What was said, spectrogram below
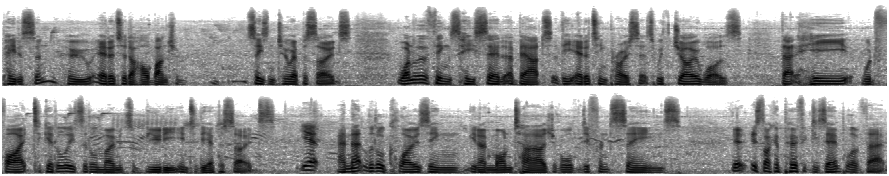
Peterson, who edited a whole bunch of season two episodes, one of the things he said about the editing process with Joe was that he would fight to get all these little moments of beauty into the episodes. Yep. And that little closing, you know, montage of all the different scenes, it, it's like a perfect example of that.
